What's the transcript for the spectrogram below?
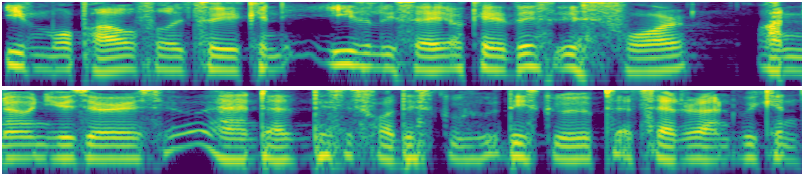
even more powerful. So you can easily say, okay, this is for unknown users, and uh, this is for this group, these groups, etc. And we can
